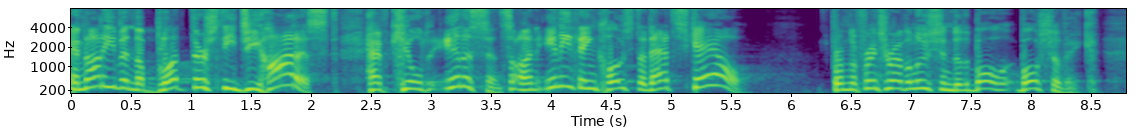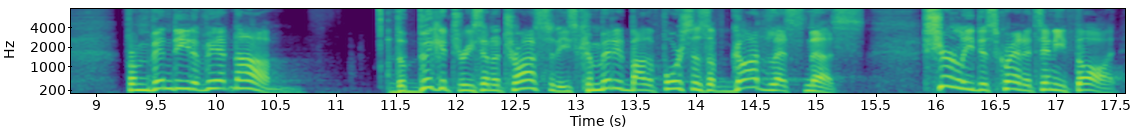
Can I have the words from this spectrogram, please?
And not even the bloodthirsty jihadists have killed innocents on anything close to that scale. From the French Revolution to the Bolshevik, from Vendee to Vietnam, the bigotries and atrocities committed by the forces of godlessness surely discredits any thought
